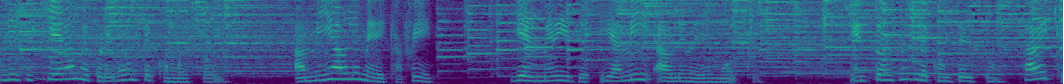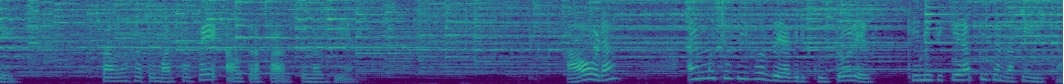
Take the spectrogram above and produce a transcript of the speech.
ni siquiera me pregunte cómo estoy. A mí hábleme de café. Y él me dice, y a mí hábleme de motos. Entonces le contesto, ¿sabe qué? Vamos a tomar café a otra parte más bien. Ahora, hay muchos hijos de agricultores que ni siquiera pisan la finca,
